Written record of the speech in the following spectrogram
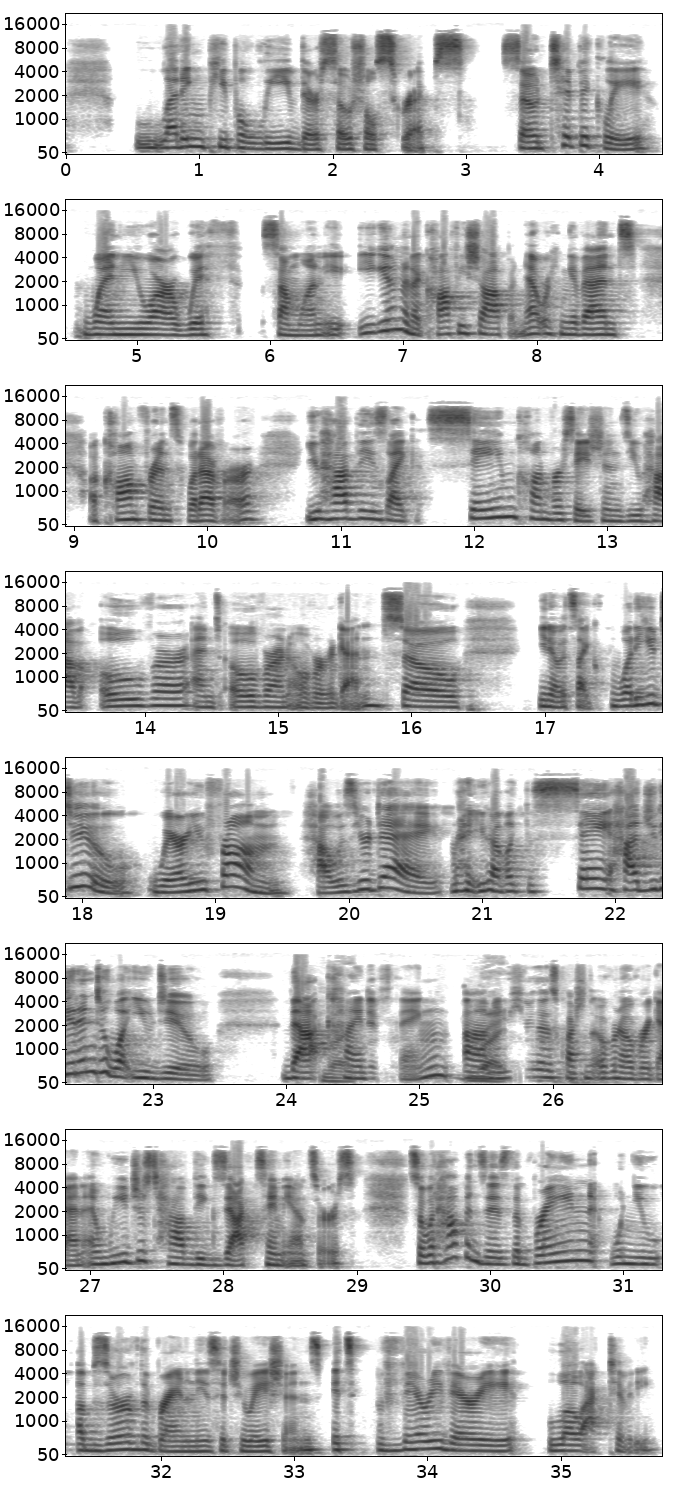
letting people leave their social scripts. So typically, when you are with someone, even at a coffee shop, a networking event, a conference, whatever, you have these like same conversations you have over and over and over again. So you know, it's like, what do you do? Where are you from? How was your day? Right? You have like the same, how'd you get into what you do? That right. kind of thing. Um, right. You hear those questions over and over again, and we just have the exact same answers. So, what happens is the brain, when you observe the brain in these situations, it's very, very low activity.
